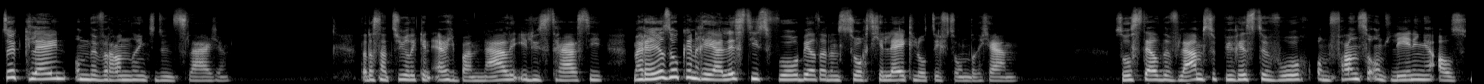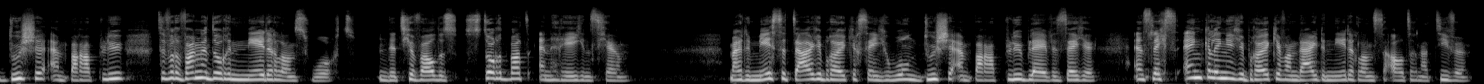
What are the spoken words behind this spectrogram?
te klein om de verandering te doen slagen. Dat is natuurlijk een erg banale illustratie, maar er is ook een realistisch voorbeeld dat een soort gelijklot heeft ondergaan. Zo stelden Vlaamse puristen voor om Franse ontleningen als douche en paraplu te vervangen door een Nederlands woord, in dit geval dus stortbad en regenscherm. Maar de meeste taalgebruikers zijn gewoon douche en paraplu blijven zeggen en slechts enkelingen gebruiken vandaag de Nederlandse alternatieven.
